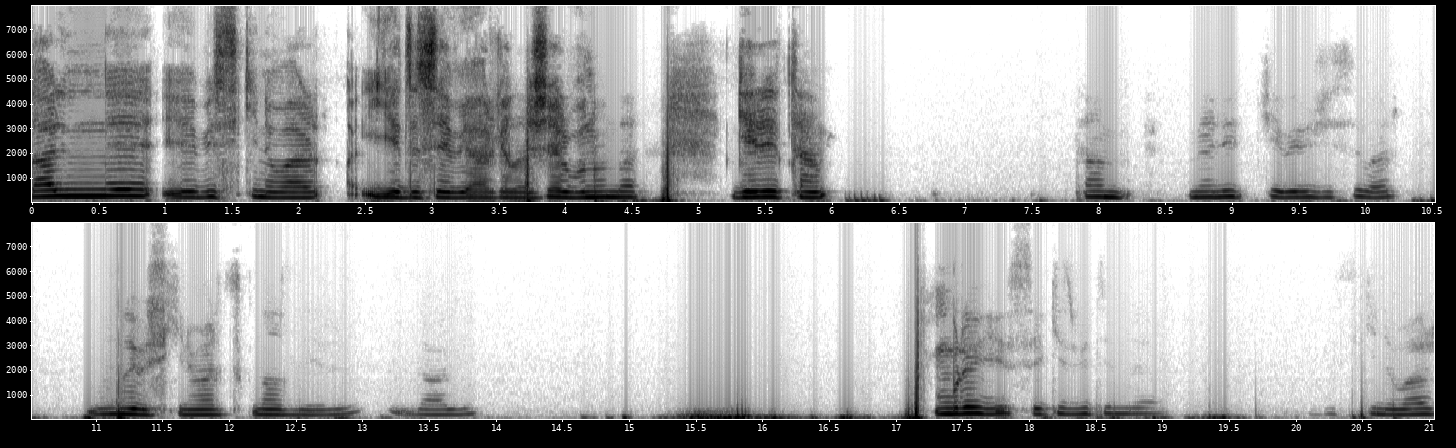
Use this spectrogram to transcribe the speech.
Lale'nin e, bir skin'i var. 7 seviye arkadaşlar. Bunun da geri tem temeli çeviricisi var. Bunun da bir skin'i var. Tıknaz diye. Lale. Buraya 8 bitinde bir skin'i var.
